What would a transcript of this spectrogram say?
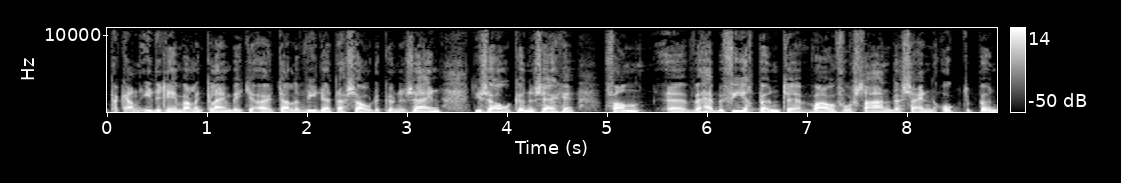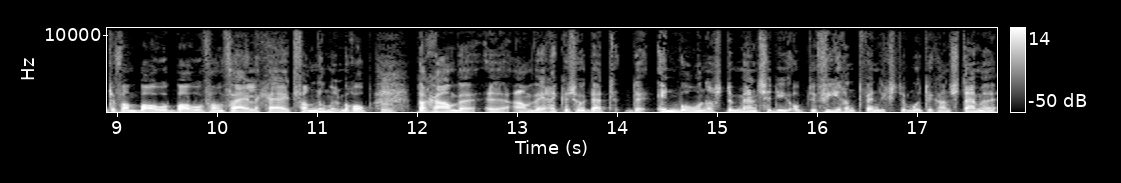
daar kan iedereen wel een klein beetje uittellen wie dat daar zouden kunnen zijn, die zouden kunnen zeggen van uh, we hebben vier punten waar we voor staan. Dat zijn ook de punten van bouwen, bouwen, van veiligheid, van noem het maar op. Hm. Daar gaan we uh, aan werken, zodat de inwoners, de mensen die op de 24e moeten gaan stemmen,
